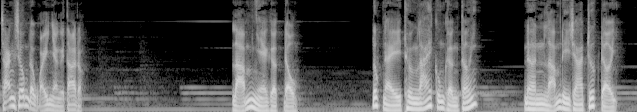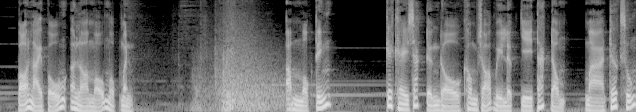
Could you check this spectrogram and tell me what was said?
Sáng sớm đã quậy nhà người ta rồi. Lãm nhẹ gật đầu. Lúc này thương lái cũng gần tới Nên Lãm đi ra trước đợi Bỏ lại Vũ ở lò mổ một mình. Âm một tiếng Cái khay sắt đựng đồ không rõ bị lực gì tác động Mà trớt xuống.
